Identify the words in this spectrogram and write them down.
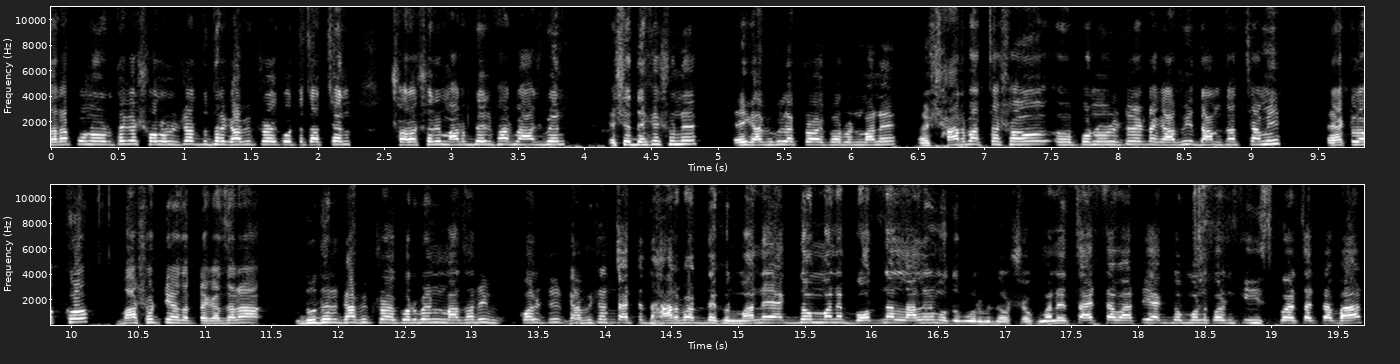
যারা পনেরো থেকে ষোলো লিটার দুধের গাভী ক্রয় করতে চাচ্ছেন, সরাসরি মারুফ ডেয়ারি ফার্মে আসবেন, এসে দেখে শুনে এই গাভীগুলো ক্রয় করবেন। মানে সার বাচ্চা সহ পনেরো লিটার একটা গাভী দাম চাচ্ছে আমি এক লক্ষ বাষট্টি হাজার টাকা। যারা দুধের গাভী ক্রয় করবেন, মাঝারি কোয়ালিটির গাভীটার চারটে ধার বাট দেখুন মানে একদম মানে বদনা লালের মতো পড়বে দর্শক। মানে চারটা বাটি একদম মনে করেন কি স্কোয়ার চারটা বাট।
